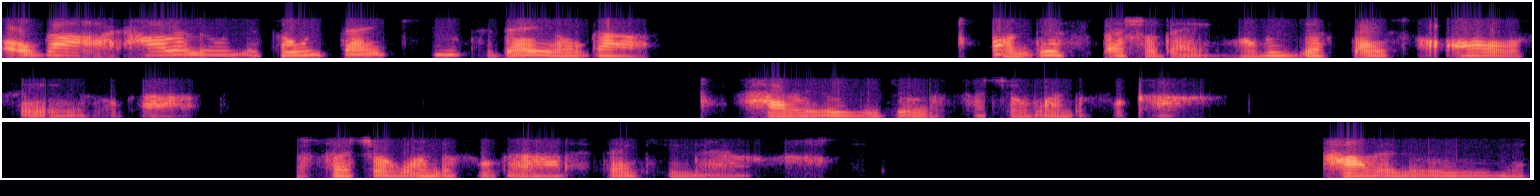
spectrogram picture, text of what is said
Oh God, hallelujah. So we thank you today, oh God, on this special day where we give thanks for all things, oh God. Hallelujah. You are such a wonderful God. Such a wonderful God. Thank you now. Hallelujah, Jesus.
